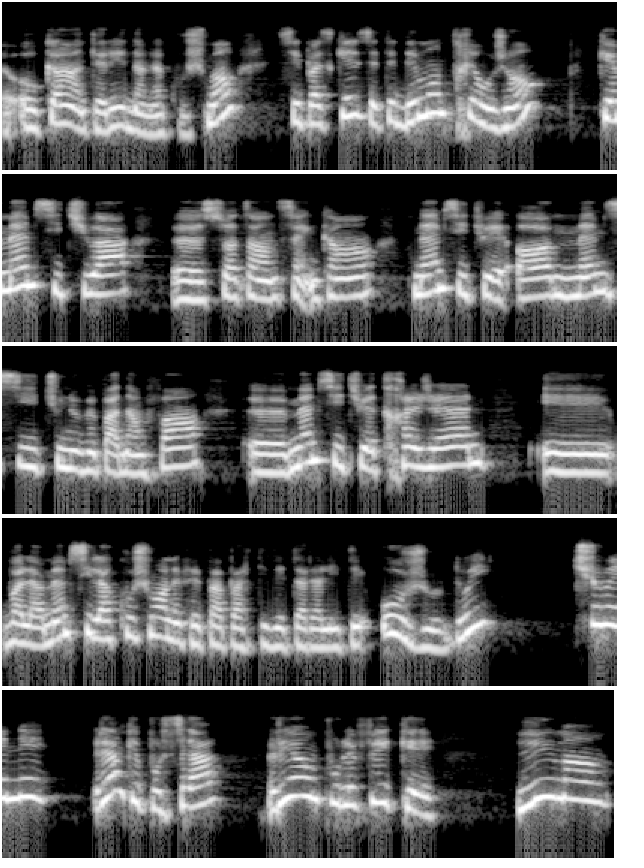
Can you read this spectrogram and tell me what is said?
euh, aucun intérêt dans l'accouchement? C'est parce que c'était démontré aux gens que même si tu as 65 euh, ans, même si tu es homme, même si tu ne veux pas d'enfants, euh, même si tu es très jeune, et voilà, même si l'accouchement ne fait pas partie de ta réalité aujourd'hui, tu es né. Rien que pour ça, Rien pour le fait que l'humain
